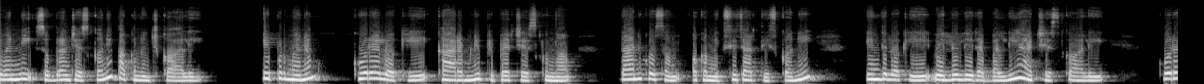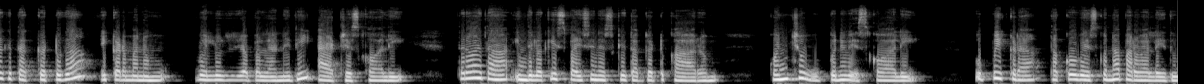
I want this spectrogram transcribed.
ఇవన్నీ శుభ్రం చేసుకొని పక్కన ఉంచుకోవాలి. ఇప్పుడు మనం కూరలోకి కారంని ప్రిపేర్ చేసుకుందాం. దానికోసం ఒక మిక్సీ జార్ తీసుకొని ఇందులోకి వెల్లుల్లి రెబ్బల్ని యాడ్ చేసుకోవాలి. కూరకి తగ్గట్టుగా ఇక్కడ మనం వెల్లుల్లి రెబ్బలు అనేది యాడ్ చేసుకోవాలి. తర్వాత ఇందులోకి స్పైసీనెస్కి తగ్గట్టు కారం కొంచెం ఉప్పుని వేసుకోవాలి. ఉప్పు ఇక్కడ తక్కువ వేసుకున్నా పర్వాలేదు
